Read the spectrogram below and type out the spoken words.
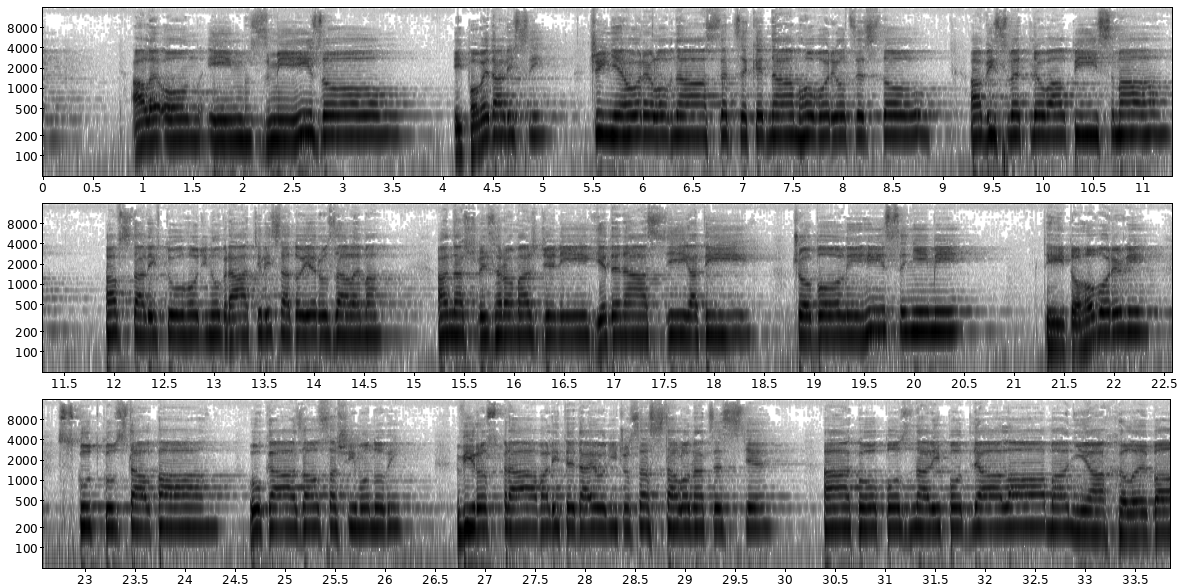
ale on im zmizol. I povedali si, či nehorelo v nás srdce, keď nám hovoril cestou a vysvetľoval písma. A vstali v tú hodinu, vrátili sa do Jeruzalema a našli zhromaždených jedenáctich a tých, čo boli s nimi. Títo hovorili, v skutku stal pán, ukázal sa Šimonovi, vyrozprávali teda aj oni, čo sa stalo na ceste, ako poznali podľa lámania chleba.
